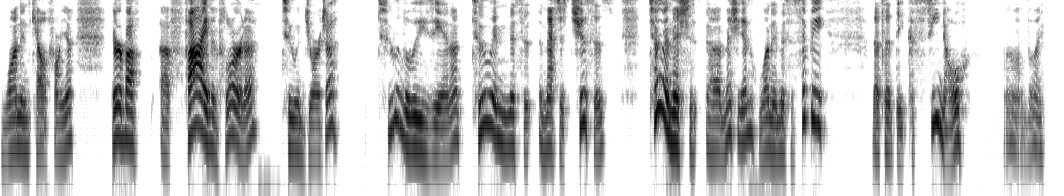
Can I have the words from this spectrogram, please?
one in California. There are about uh, five in Florida, two in Georgia, two in Louisiana, two in Miss- Massachusetts, two in Mich- uh, Michigan, one in Mississippi. That's at the casino. Oh boy,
